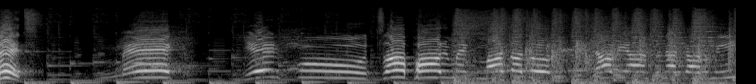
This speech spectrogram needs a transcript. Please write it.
6, 1, 2, ծափարում ենք մատադոր նավի անձնակազմին,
